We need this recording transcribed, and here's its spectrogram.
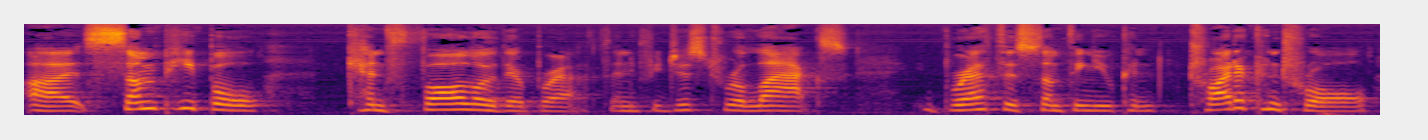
Uh, some people can follow their breath, and if you just relax, breath is something you can try to control,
